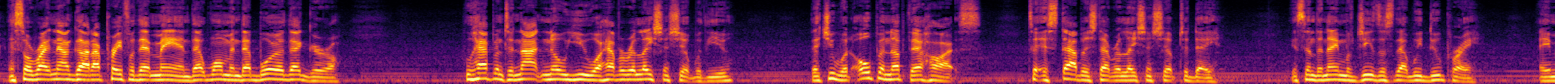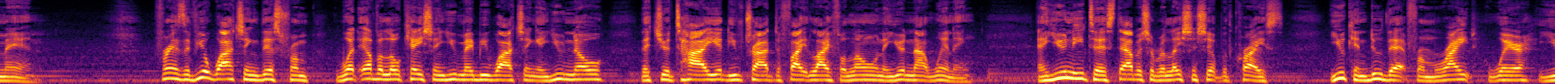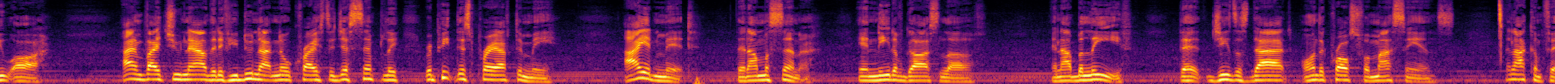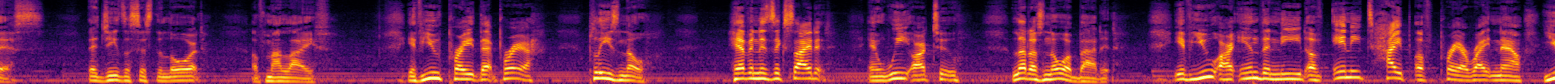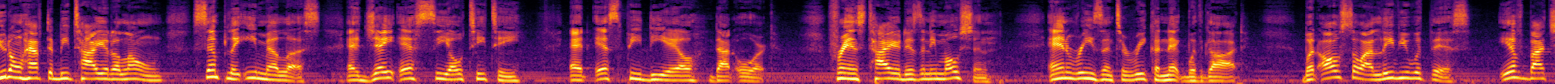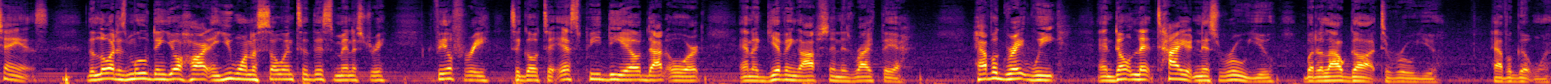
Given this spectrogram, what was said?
And so, right now, God, I pray for that man, that woman, that boy, or that girl who happen to not know you or have a relationship with you, that you would open up their hearts to establish that relationship today. It's in the name of Jesus that we do pray. Amen. Friends, if you're watching this from whatever location you may be watching and you know that you're tired, you've tried to fight life alone, and you're not winning, and you need to establish a relationship with Christ, you can do that from right where you are. I invite you now that if you do not know Christ, to just simply repeat this prayer after me. I admit that I'm a sinner in need of God's love, and I believe that Jesus died on the cross for my sins, and I confess that Jesus is the Lord of my life. If you prayed that prayer, please know heaven is excited and we are too. Let us know about it. If you are in the need of any type of prayer right now, you don't have to be tired alone. Simply email us at jscott at spdl.org. Friends, tired is an emotion and reason to reconnect with God. But also, I leave you with this if by chance the Lord has moved in your heart and you want to sow into this ministry, feel free to go to spdl.org and a giving option is right there. Have a great week and don't let tiredness rule you, but allow God to rule you. Have a good one.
